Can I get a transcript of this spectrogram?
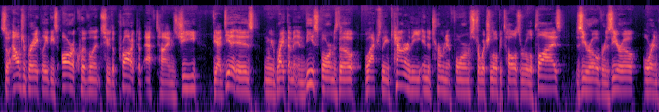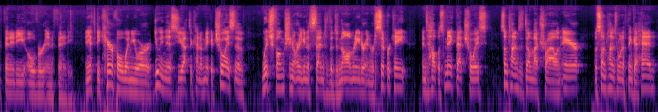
So algebraically, these are equivalent to the product of f times g. The idea is when we write them in these forms, though, we'll actually encounter the indeterminate forms for which L'Hopital's rule applies, 0 over 0 or infinity over infinity. And you have to be careful when you are doing this. You have to kind of make a choice of which function are you going to send to the denominator and reciprocate. And to help us make that choice, sometimes it's done by trial and error, but sometimes we want to think ahead,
